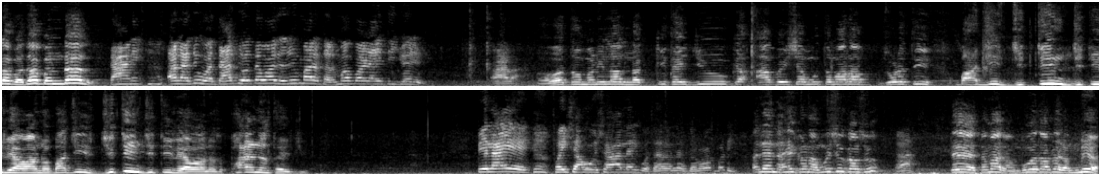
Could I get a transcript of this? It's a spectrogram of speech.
આટલા બધા બંડલ. તાણી. અને હજુ વધારે જોતા હોય હજુ મારા ઘરમાં પડાઈ હતી જોયું હવે તો મણીલાલ નક્કી થઈ ગયું કે આ પૈસા હું તમારા જોડેથી બાજી જીતી જીતી લેવાનો બાજી જીતી જીતી લેવાનો ફાઇનલ થઈ ગયું. પેલા એ પૈસા ઓછા વધારે ગણવા પડી. અને નહીં ગણો હું શું કહું છું? હા. તે તમારે રમવું હોય તો આપણે રમીએ.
